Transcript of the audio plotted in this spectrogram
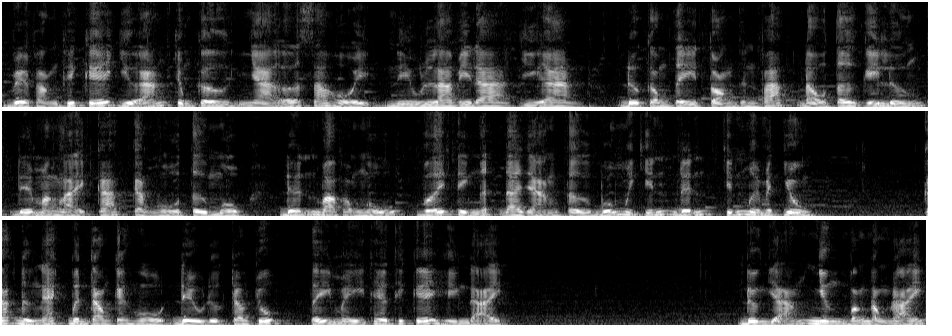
Về phần thiết kế dự án chung cư nhà ở xã hội New La Vida Dĩ An được công ty Toàn Thịnh Phát đầu tư kỹ lưỡng để mang lại các căn hộ từ 1 đến 3 phòng ngủ với tiện ích đa dạng từ 49 đến 90 m2. Các đường nét bên trong căn hộ đều được trao chuốt tỉ mỉ theo thiết kế hiện đại. Đơn giản nhưng vẫn rộng rãi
